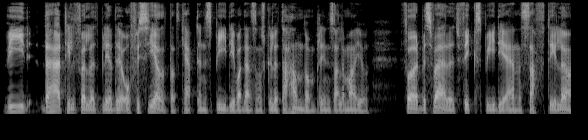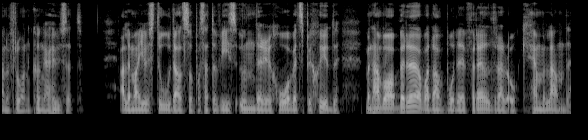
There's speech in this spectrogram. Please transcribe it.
Vid det här tillfället blev det officiellt att Captain Speedy var den som skulle ta hand om prins Alemayo. För besväret fick Speedy en saftig lön från kungahuset. Alemayo stod alltså på sätt och vis under hovets beskydd, men han var berövad av både föräldrar och hemland.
